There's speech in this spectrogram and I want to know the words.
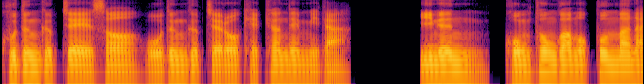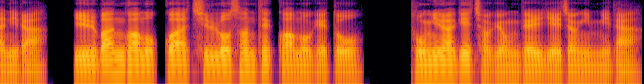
9등급제에서 5등급제로 개편됩니다. 이는 공통과목뿐만 아니라 일반 과목과 진로 선택 과목에도 동일하게 적용될 예정입니다.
